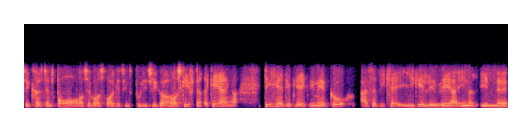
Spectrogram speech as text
til Christiansborg og til vores folketingspolitikere og skiftende regeringer. Det her, det bliver ikke ved med at gå. Altså, vi kan ikke levere en, en, øh,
